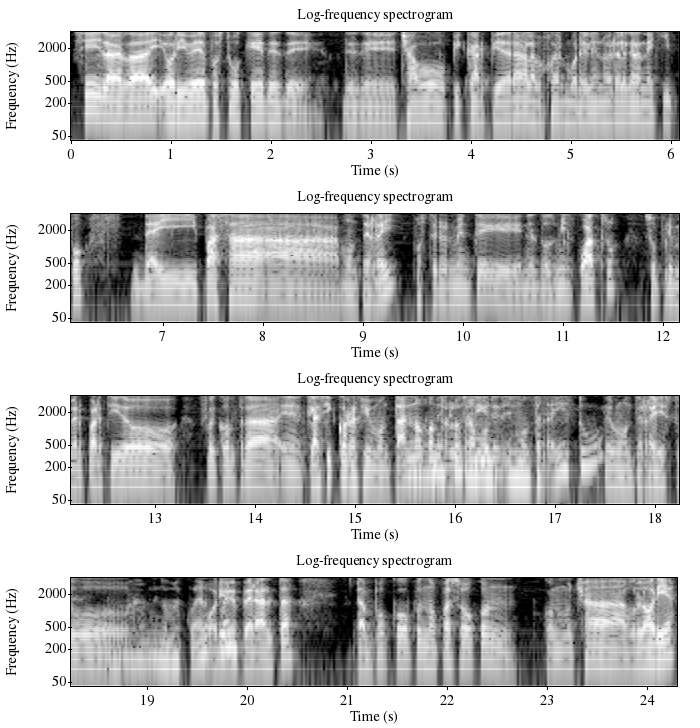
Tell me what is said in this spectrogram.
Sí, la verdad, y Oribe pues tuvo que desde, desde Chavo picar piedra, a lo mejor el Morelia no era el gran equipo, de ahí pasa a Monterrey, posteriormente en el 2004, su primer partido fue contra, en el clásico regiomontano, No contra los Tigres, ¿En Monterrey estuvo? en Monterrey No estuvo mames, no me acuerdo. Oribe Bueno, Peralta, tampoco pues no pasó con, con mucha gloria,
